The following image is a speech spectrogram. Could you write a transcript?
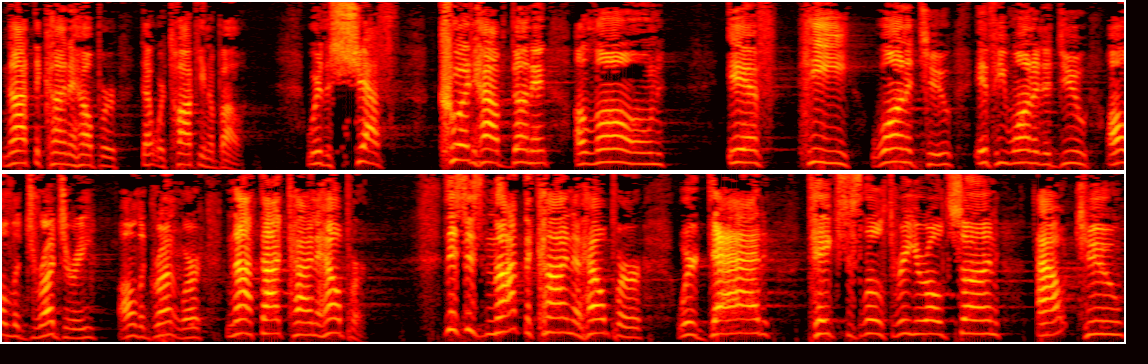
Not the kind of helper that we're talking about. Where the chef could have done it alone if he wanted to, if he wanted to do all the drudgery, all the grunt work. Not that kind of helper. This is not the kind of helper where dad takes his little three year old son out to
